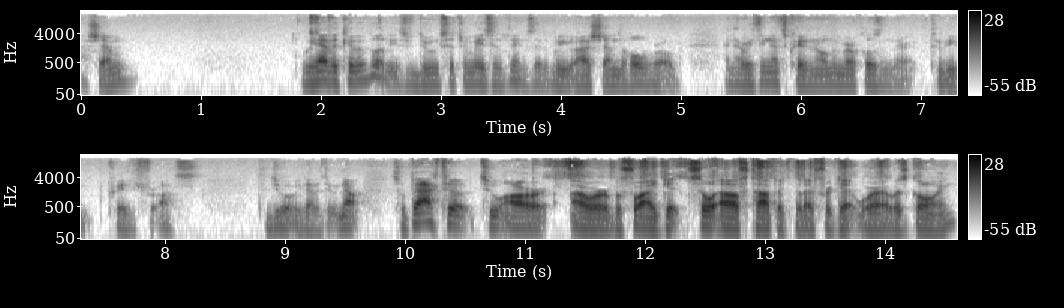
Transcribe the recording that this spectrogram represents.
Hashem, we have the capabilities of doing such amazing things that we Hashem the whole world and everything that's created, and all the miracles in there could be created for us to do what we got to do. Now, so back to, to our, our, before I get so off topic that I forget where I was going,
